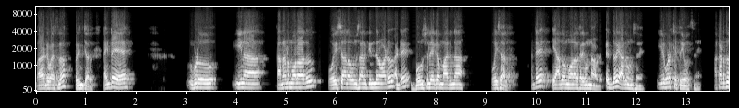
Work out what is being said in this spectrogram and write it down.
మరాఠీ భాషలో ప్రశ్నించారు అంటే ఇప్పుడు ఈయన కన్నడ మూలాలు ఓయిసాల వంశానికి చెందినవాడు అంటే బోంసులేగా మారిన ఓయిసాల అంటే యాదవ మూలాలు కలిగి ఉన్నవాడు. ఇద్దరు యాదవ వంశమే వీళ్ళు కూడా క్షత్రియ వంశమే. అక్కడతో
